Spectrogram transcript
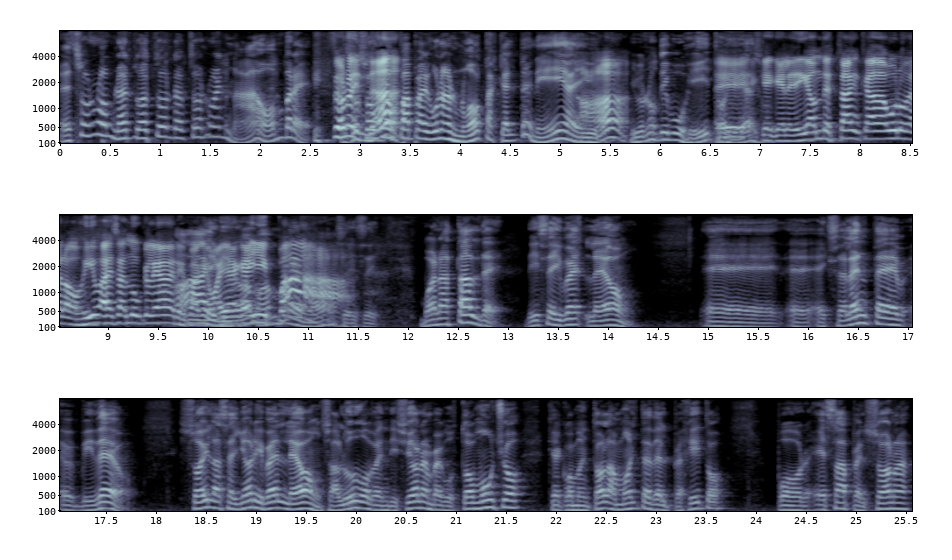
Eso no, eso, eso no es nada, hombre. Eso no es son nada. unos papeles, unas notas que él tenía y, Ah. y unos dibujitos. y Eh, eso. que, que le diga dónde están cada uno de las ojivas esas nucleares para que Ay, vayan allí. hombre, no, sí, sí. Buenas tardes, dice Ivette León. Eh, eh, excelente video. Soy la señora Ivette León. Saludos, bendiciones. Me gustó mucho que comentó la muerte del pejito por esa persona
